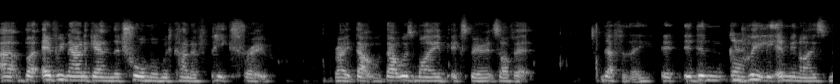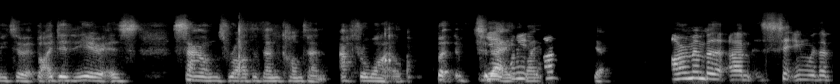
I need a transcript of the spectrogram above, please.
uh, but every now and again the trauma would kind of peek through. Right, that that was my experience of it definitely it, it didn't Yeah. completely immunize me to it but i did hear it as sounds rather than content after a while but today yeah, I mean, like I, yeah. I remember um, sitting with a,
